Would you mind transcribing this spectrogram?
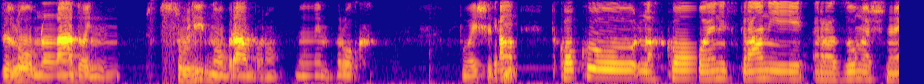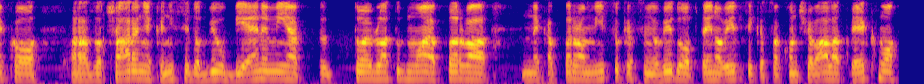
zelo mlado in solidno obrambo. No? Vem, rok, povej še ja. ti tako kot lahko po eni strani razumeš neko razočaranje, ker nisi dobil BNM-ja. To je bila tudi moja prva, prva misel, ki sem jo videl ob tej novici, ki so končevala tekmo.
